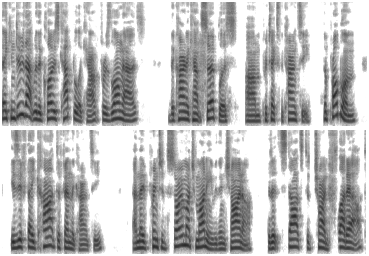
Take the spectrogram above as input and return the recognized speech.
they can do that with a closed capital account for as long as the current account surplus um, protects the currency. The problem is if they can't defend the currency and they've printed so much money within China that it starts to try and flood out,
